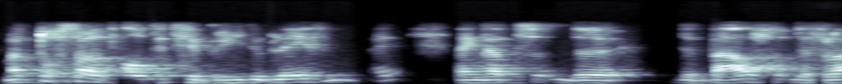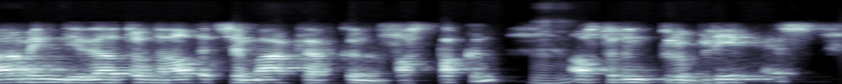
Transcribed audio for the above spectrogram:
Maar toch zal het altijd hybride blijven. Hè. Ik denk dat de, de Belg, de Vlaming, die wil toch nog altijd zijn makelaar kunnen vastpakken mhm. als er een probleem is.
